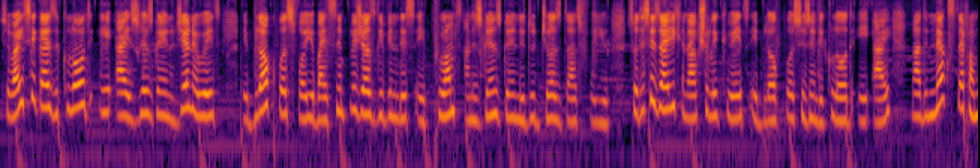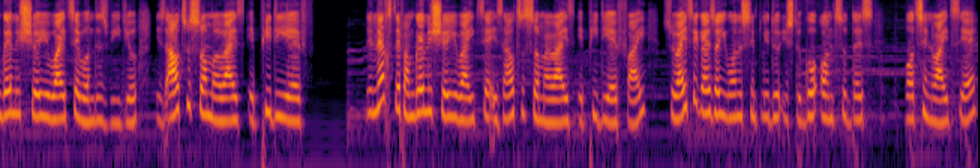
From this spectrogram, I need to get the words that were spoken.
So right here guys the claude ai is just going to generate a blog post for you by simply just giving this a prompt and it's going to do just that for you. So this is how you can actually create a blog post using the claude ai now the next step i'm going to show you right here on this video is how to summarize a pdf the next step I'm going to show you right here is how to summarize a PDF file. So right here guys, what you want to simply do is to go onto this button right here.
